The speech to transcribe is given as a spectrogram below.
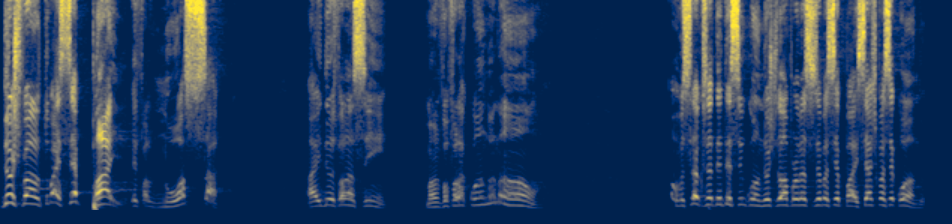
Deus fala, tu vai ser pai. Ele fala, nossa. Aí Deus fala assim, mas não vou falar quando não. Você está com 75 anos, Deus te dá uma promessa que você vai ser pai. Você acha que vai ser quando?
